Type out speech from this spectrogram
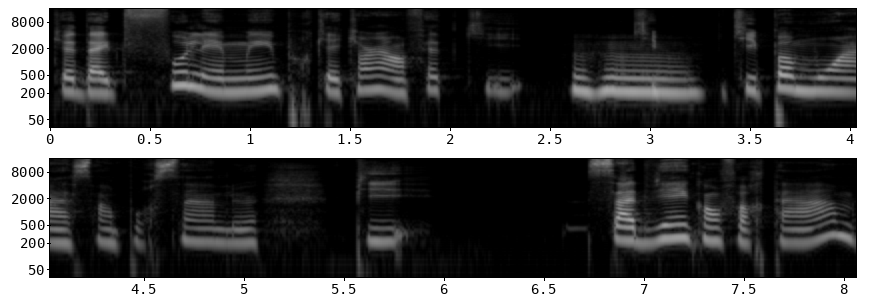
que d'être full aimée pour quelqu'un, en fait, qui Mhm. qui est pas moi à 100 là. Puis ça devient inconfortable.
